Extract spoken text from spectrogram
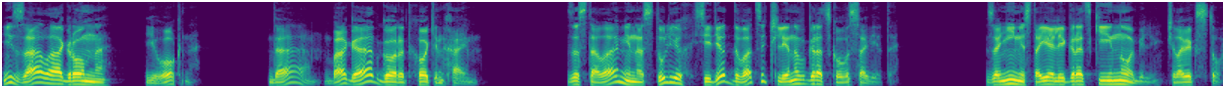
И зала огромна, и окна. Да, богат город Хокенхайм. За столами на стульях сидят 20 членов городского совета. За ними стояли городские нобели, человек сто.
